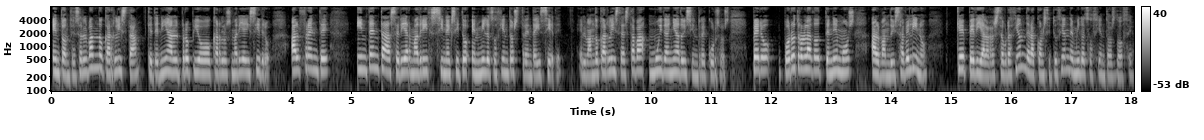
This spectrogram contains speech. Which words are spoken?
Entonces, el bando carlista, que tenía al propio Carlos María Isidro al frente, intenta asediar Madrid sin éxito en 1837. El bando carlista estaba muy dañado y sin recursos. Pero, por otro lado, tenemos al bando isabelino, que pedía la restauración de la Constitución de 1812.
